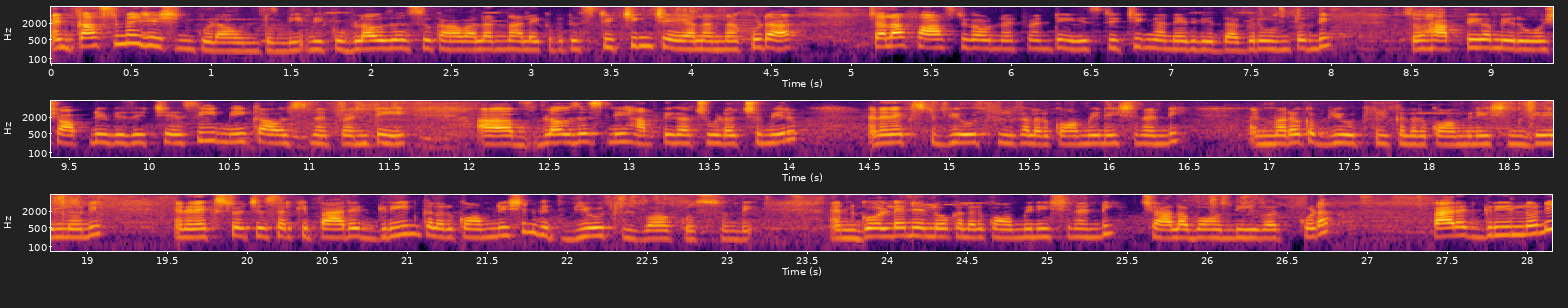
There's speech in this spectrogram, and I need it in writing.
అండ్ కస్టమైజేషన్ కూడా ఉంటుంది. మీకు బ్లౌజెస్ కావాలన్నా లేకపోతే స్టిచ్చింగ్ చేయాలన్నా కూడా చాలా ఫాస్ట్గా ఉన్నటువంటి స్టిచ్చింగ్ అనేది మీ దగ్గర ఉంటుంది. సో హ్యాపీగా మీరు షాప్ని విజిట్ చేసి మీకు కావాల్సినటువంటి బ్లౌజెస్ని హ్యాపీగా చూడొచ్చు మీరు. And next beautiful colour combination అండి. అండ్ మరొక బ్యూటిఫుల్ కలర్ కాంబినేషన్ గ్రీన్లోని అండ్ నెక్స్ట్ వచ్చేసరికి parrot green colour combination with beautiful work వస్తుంది. And golden yellow colour combination అండి. చాలా బాగుంది ఈ వర్క్ కూడా. ప్యారెట్ గ్రీన్లోనే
